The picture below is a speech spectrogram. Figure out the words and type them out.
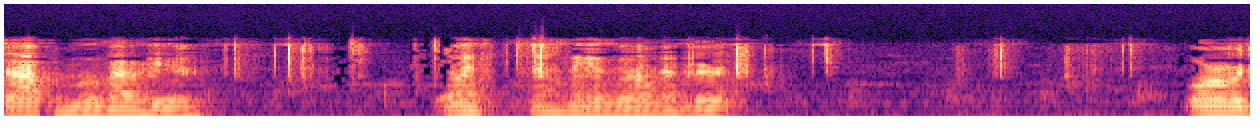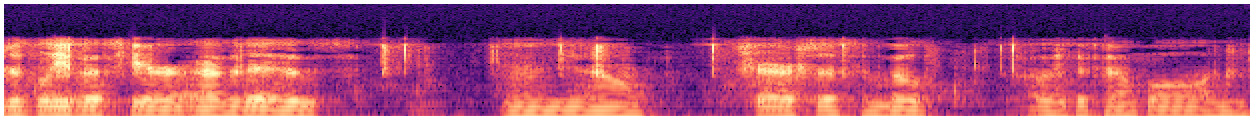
shop and move out here. The only, the only thing is we don't have dirt. Or we'll just leave this here as it is, and, you know, cherish this and build, uh, like, a temple and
